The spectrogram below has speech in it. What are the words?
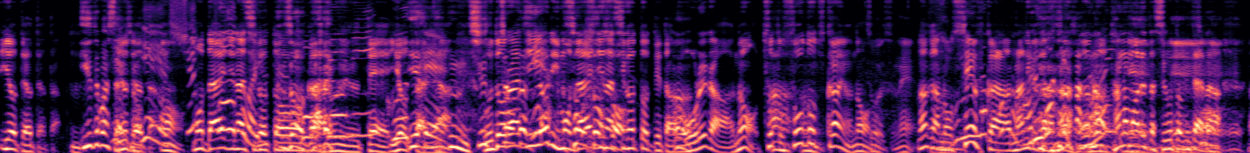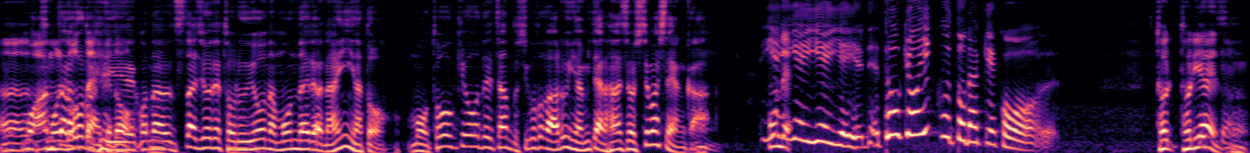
言おうた言おうた言おうた。うん。言ってましたでしょ言おうた。いやいや言うたうん。もう大事な仕事。がある言うて言おうたんや。いやうん。出張うどらじよりも大事な仕事って言ったらうん。俺らのちょっと想像つかんよの。そうですね。なんかあの政府から何か頼まれた仕事みたいなうんもうあんたのことったんやけど。聞いてこんなスタジオで撮るような問題ではないんやと。もう東京でちゃんと仕事があるんやみたいな話をしてましたやんか、いやいやいやいやいや。で？東京行くとだけこうととりあえず、ん。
